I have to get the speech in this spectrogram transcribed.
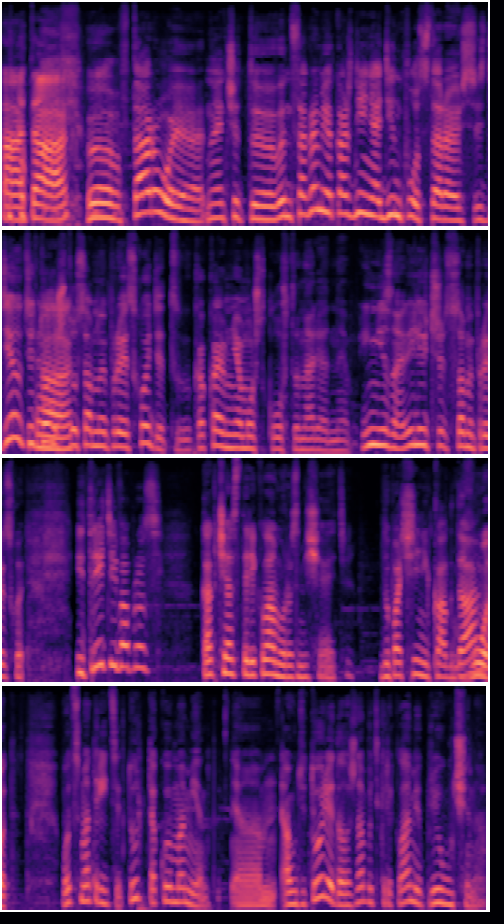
А, так. Э, Второе, значит, э, в Инстаграме я каждый день один пост стараюсь сделать, и то, Так. что со мной происходит, какая у меня, может, кофта нарядная, и не знаю, или что со мной происходит. И третий вопрос, Как часто рекламу размещаете? Да почти никогда. Вот. Вот смотрите, тут такой момент. Эм, аудитория должна быть к рекламе приучена.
